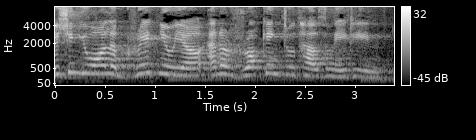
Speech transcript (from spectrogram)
Wishing you all a great new year and a rocking 2018.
